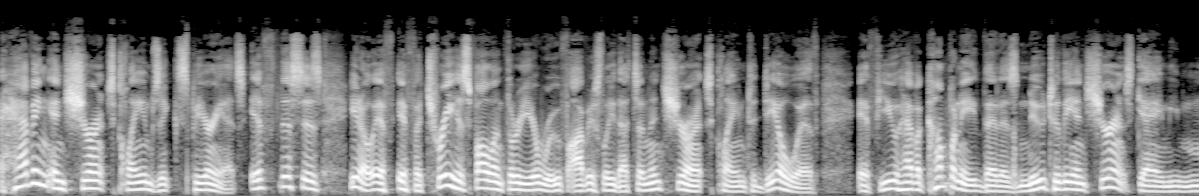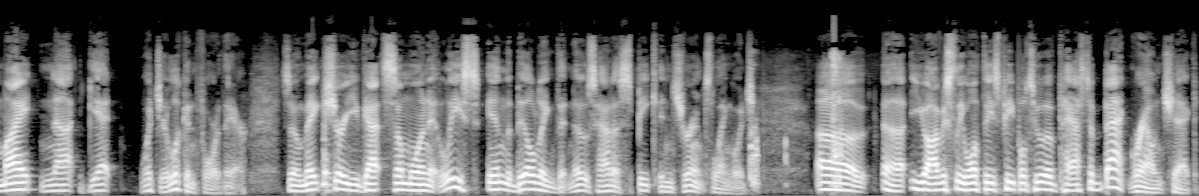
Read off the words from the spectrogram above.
having insurance claims experience. If this is, you know, if if a tree has fallen through your roof, obviously that's an insurance claim to deal with. If you have a company that is new to the insurance game, you might not get what you're looking for there. So make sure you've got someone at least in the building that knows how to speak insurance language. Uh, uh, you obviously want these people to have passed a background check.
